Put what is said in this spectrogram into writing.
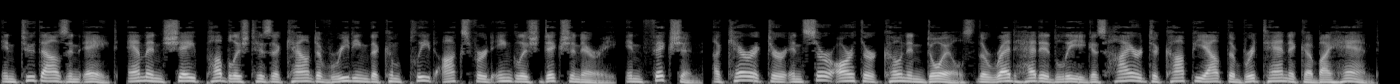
In 2008, Ammon Shea published his account of reading the complete Oxford English Dictionary. In fiction, a character in Sir Arthur Conan Doyle's The Red Headed League is hired to copy out the Britannica by hand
